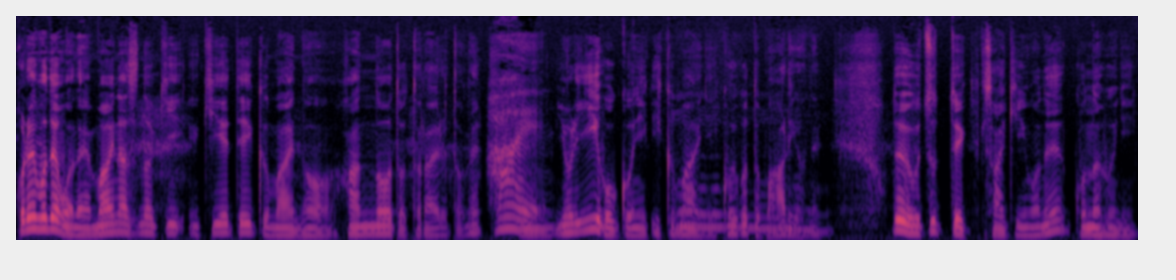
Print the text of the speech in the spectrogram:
これもでもねマイナスの気消えていく前の反応と捉えるとね、はい、うんよりいい方向に行く前にこういうこともあるよね。うん。で移って最近はねこんな風に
